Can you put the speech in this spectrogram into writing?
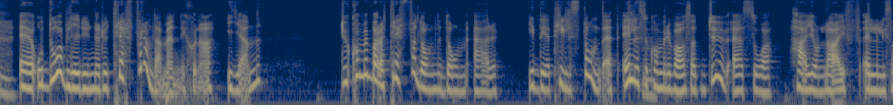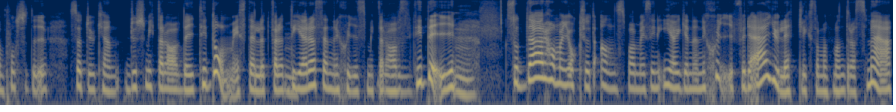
Mm. Eh, och då blir det ju när du träffar de där människorna igen, du kommer bara träffa dem när de är i det tillståndet. Eller så Mm. kommer det vara så att du är så high on life eller liksom positiv så att du kan, du smittar av dig till dem istället för att Mm. deras energi smittar av Mm. sig till dig. Mm. Så där har man ju också ett ansvar med sin egen energi. För det är ju lätt liksom att man dras med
